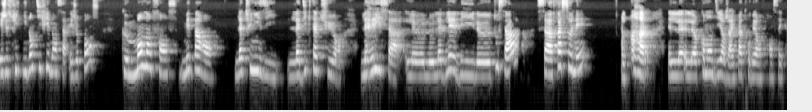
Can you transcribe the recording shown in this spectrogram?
et je suis identifiée dans ça. Et je pense que mon enfance, mes parents, la Tunisie, la dictature, le harissa, le, le, le, tout ça, ça a façonné le, comment dire, j'arrive pas à trouver en français,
